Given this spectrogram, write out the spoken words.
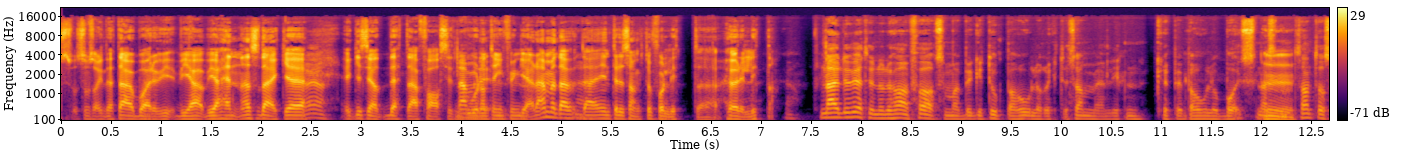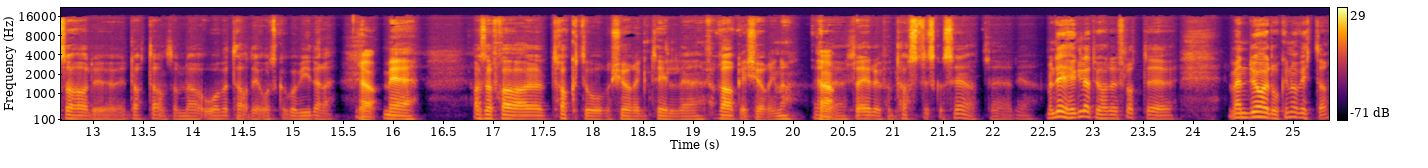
Som sagt, dette er jo bare via, via henne, så det er ikke Ja, ja. Ikke si at dette er fasiten på hvordan ting fungerer der, men det er, det er interessant å få litt, uh, høre litt, da. Ja. Nei, du vet jo når du har en far som har bygget opp Barolo-ryktet sammen med en liten gruppe Barolo Boys, nesten, Mm. sant? og så har du datteren som da overtar det og skal gå videre. Ja. med Altså fra traktorkjøring til uh, Ferrari-kjøring, da. Ja. Uh, Så er det jo fantastisk å se at uh, det Men det er hyggelig at du hadde flott eh, Men du har jo drukket noe hvitt, da?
